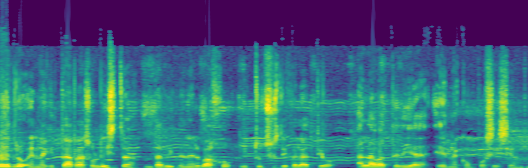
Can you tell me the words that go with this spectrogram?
Pedro en la guitarra solista, David en el bajo y Tuchus Di Felatio a la batería en la composición.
